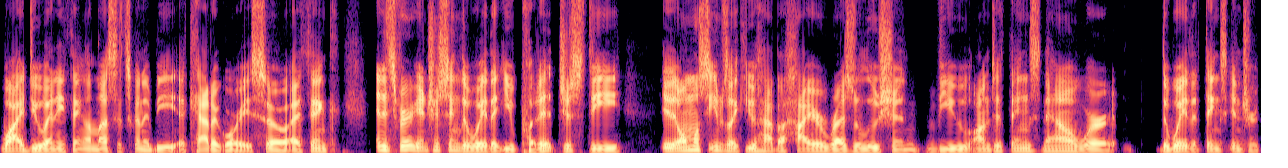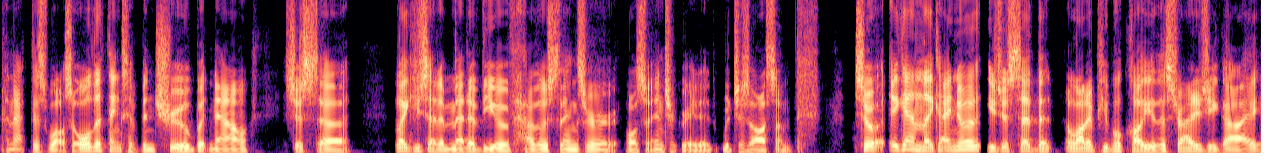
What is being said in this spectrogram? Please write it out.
why do anything unless it's going to be a category? So I think, and it's very interesting the way that you put it, just the, it almost seems like you have a higher resolution view onto things now where the way that things interconnect as well. So all the things have been true, but now it's just, uh, like you said, a meta view of how those things are also integrated, which is awesome. So again, like I know you just said that a lot of people call you the strategy guy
